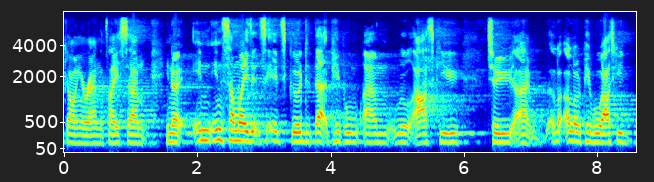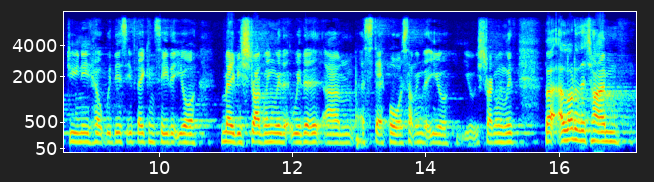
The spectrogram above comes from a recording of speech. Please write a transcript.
going around the place, um, you know, in, in some ways it's it's good that people um, will ask you to. Uh, a lot of people will ask you, do you need help with this? If they can see that you're maybe struggling with with a, um, a step or something that you're you're struggling with, but a lot of the time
